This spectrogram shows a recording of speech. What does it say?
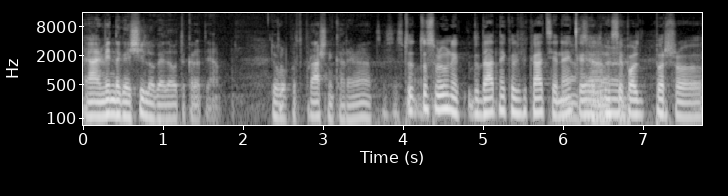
Ja, in vem, da ga je šilo, ga je dal takrat. Ja. To je bilo pod vprašnikar. Ja, to se To, to so bile une dodatne kvalifikacije, ne, Ja, ja, ker seveda. nas je pol pršel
